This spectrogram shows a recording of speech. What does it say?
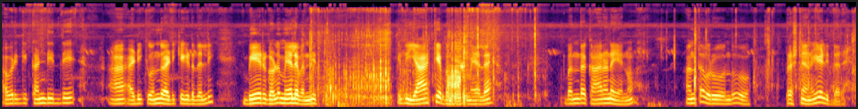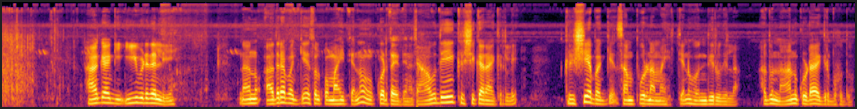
ಅವರಿಗೆ ಕಂಡಿದ್ದೇ ಆ ಅಡಿಕೆ, ಒಂದು ಅಡಿಕೆ ಗಿಡದಲ್ಲಿ ಬೇರುಗಳು ಮೇಲೆ ಬಂದಿತ್ತು. ಇದು ಯಾಕೆ ಬಂತು ಮೇಲೆ? ಬಂದ ಕಾರಣ ಏನು ಅಂತ ಅವರು ಒಂದು ಪ್ರಶ್ನೆಯನ್ನು ಹೇಳಿದ್ದಾರೆ. ಹಾಗಾಗಿ ಈ ವಿಡಿಯೋದಲ್ಲಿ ನಾನು ಅದರ ಬಗ್ಗೆ ಸ್ವಲ್ಪ ಮಾಹಿತಿಯನ್ನು ಕೊಡ್ತಾ ಇದ್ದೇನೆ. ಯಾವುದೇ ಕೃಷಿಕರಾಗಿರಲಿ, ಕೃಷಿಯ ಬಗ್ಗೆ ಸಂಪೂರ್ಣ ಮಾಹಿತಿಯನ್ನು ಹೊಂದಿರುವುದಿಲ್ಲ. ಅದು ನಾನು ಕೂಡ ಆಗಿರಬಹುದು.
